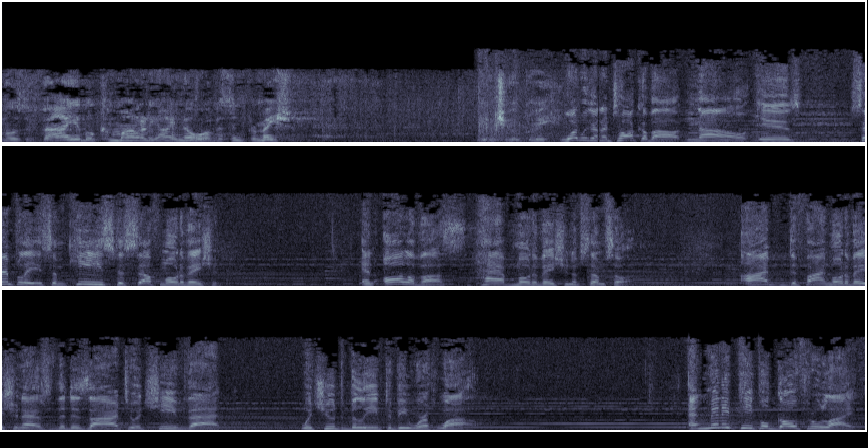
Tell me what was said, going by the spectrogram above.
Most valuable commodity I know of is information. Wouldn't you agree? What we're going to talk about now is simply some keys to self-motivation. And all of us have motivation of some sort. I define motivation as the desire to achieve that which you believe to be worthwhile. And many people go through life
